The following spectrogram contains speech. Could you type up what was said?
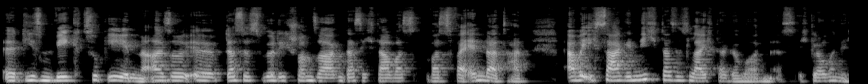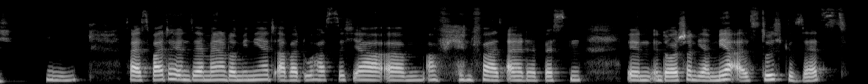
äh, diesen Weg zu gehen. Also äh, das ist, würde ich schon sagen, dass sich da was, was verändert hat. Aber ich sage nicht, dass es leichter geworden ist. Ich glaube nicht. Mhm. Das heißt, weiterhin sehr männerdominiert, aber du hast dich ja ähm, auf jeden Fall als einer der Besten in, in Deutschland ja mehr als durchgesetzt.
